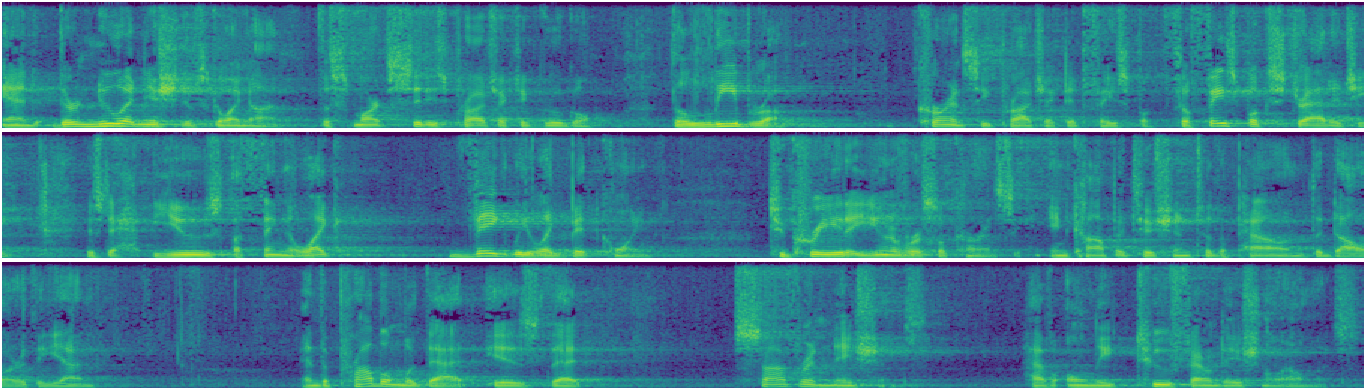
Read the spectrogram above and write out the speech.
And there are new initiatives going on the Smart Cities Project at Google, the Libra currency project at Facebook. So, Facebook's strategy is to use a thing like, vaguely like Bitcoin, to create a universal currency in competition to the pound, the dollar, the yen. And the problem with that is that sovereign nations have only two foundational elements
